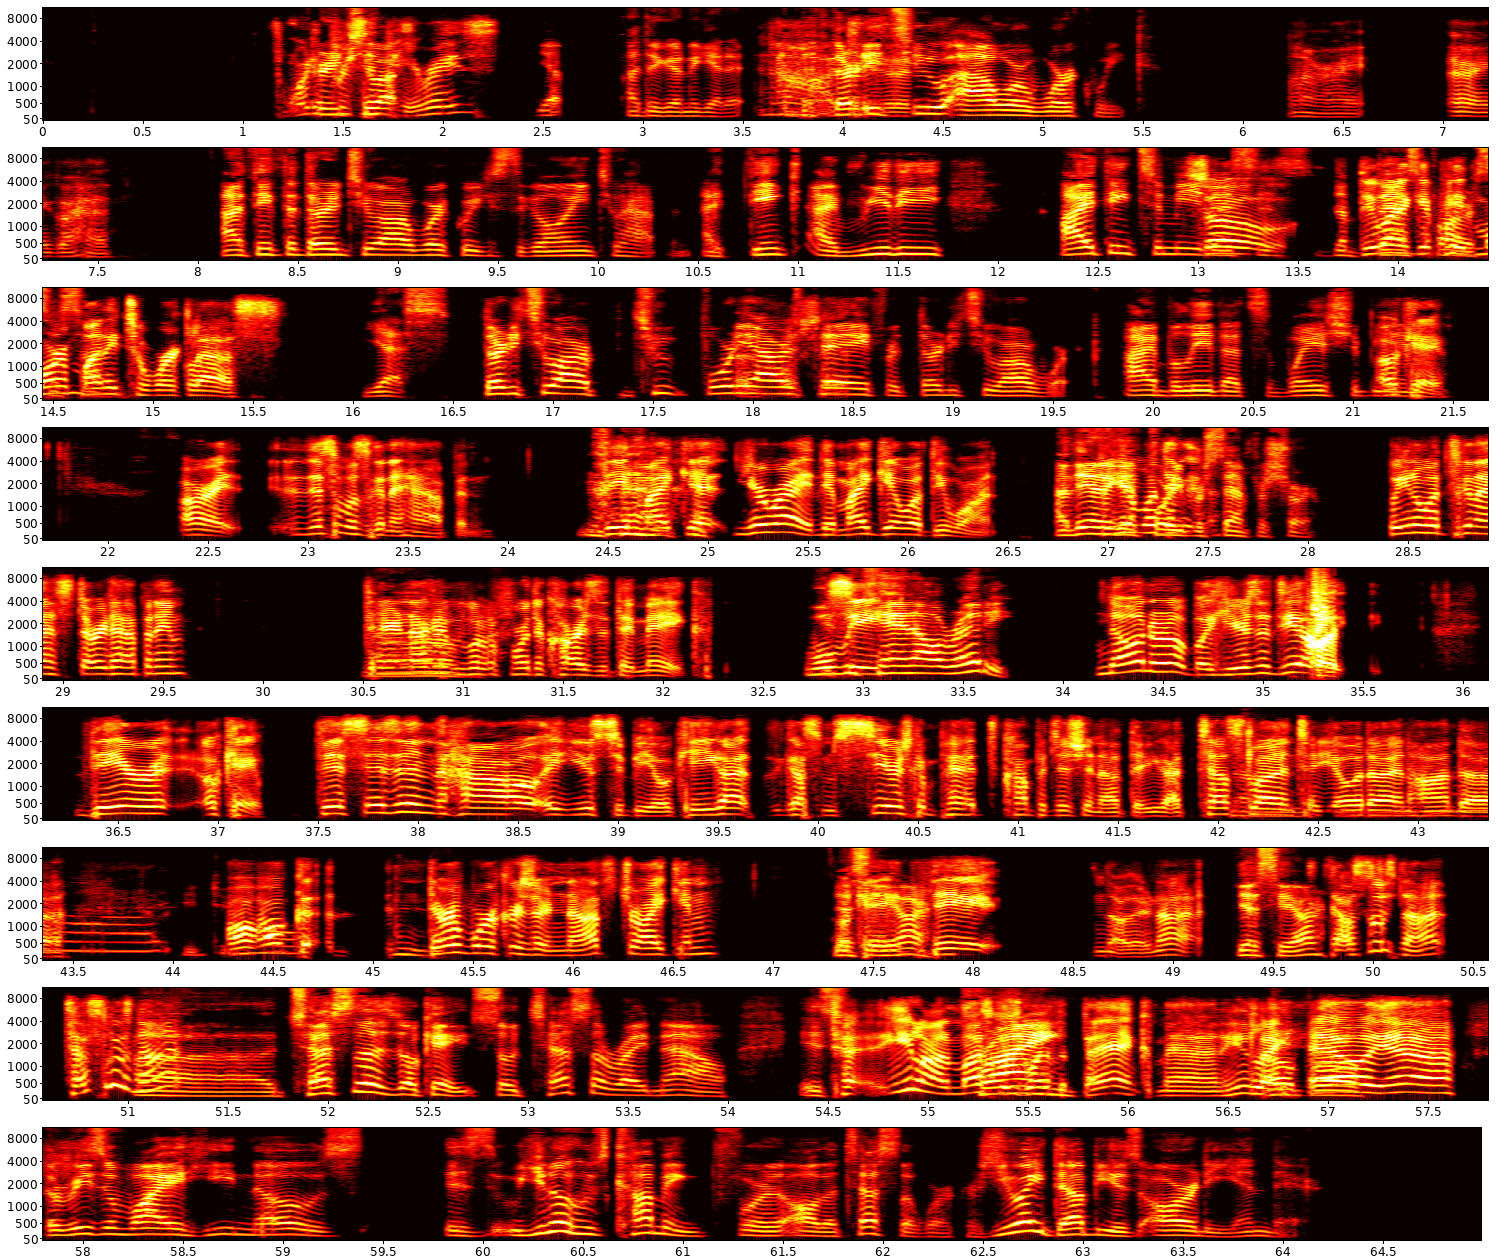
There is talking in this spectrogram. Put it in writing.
forty percent pay raise. Yep, are they gonna get it? No, the dude. 32 hour work week. All right, all right, go ahead. I think the 32 hour work week is going to happen. I think I really I think to me So, this is the They want to get paid more money to work less. Yes. 32 hour two, 40 Oh, hours pay for 32 hour work. I believe that's the way it should be. Okay. All right, this was gonna happen. They might get. You're right. They might get what they want. I think you know get they- 40% for sure. But you know what's gonna start happening? They're not gonna be Oh. able to afford the cars that they make. Well, we see- can already. No, no, no. But here's the deal. They're okay. This isn't how it used to be. Okay, you got you got some serious compet- competition out there. You got Tesla No, and Toyota and do Honda. You do All not. their workers are not striking. Yes, okay, they are. They no, they're not. Yes, they are. Tesla's not. Tesla's not. Uh, Tesla is okay. So Tesla right now is Te- Elon Musk is going to the bank, man. He's like, Oh, hell yeah. the reason why he knows is you know who's coming for all the Tesla workers. UAW is already in there.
